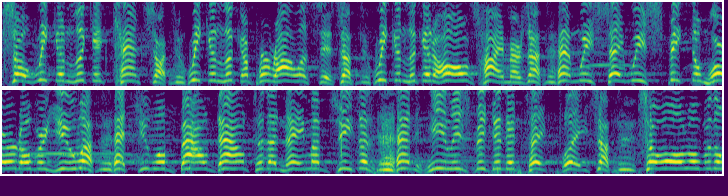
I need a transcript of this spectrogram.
So we can look at cancer, we can look at paralysis, we can look at Alzheimer's, and we say, We speak the word over you that you will bow down to the name of Jesus and healings begin to take place. So all over the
